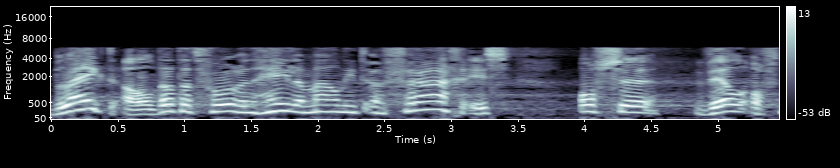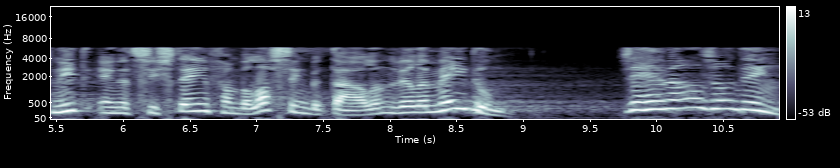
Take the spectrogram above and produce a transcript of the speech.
blijkt al dat het voor hen helemaal niet een vraag is of ze wel of niet in het systeem van belasting betalen willen meedoen. Ze hebben al zo'n ding.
